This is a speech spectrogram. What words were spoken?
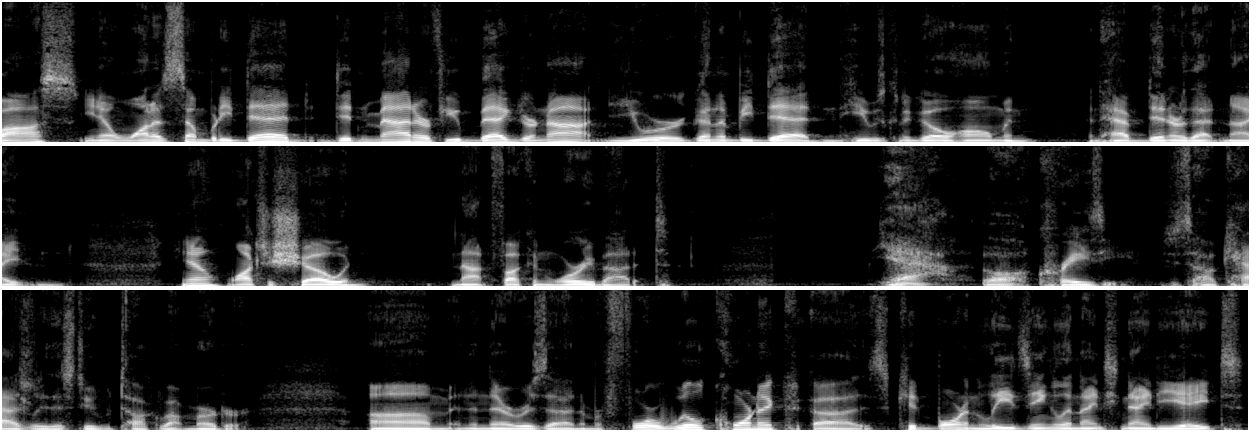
boss, you know, wanted somebody dead, didn't matter if you begged or not, you were going to be dead, and he was going to go home and and have dinner that night, and you know, watch a show and not fucking worry about it. Yeah. Oh, crazy. Just how casually this dude would talk about murder. Um, and then there was uh, number four, Will Cornick. Uh, this kid born in Leeds, England, 1998.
